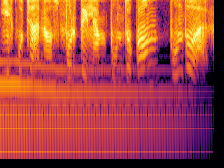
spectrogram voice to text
Y escuchanos por telam.com.ar.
